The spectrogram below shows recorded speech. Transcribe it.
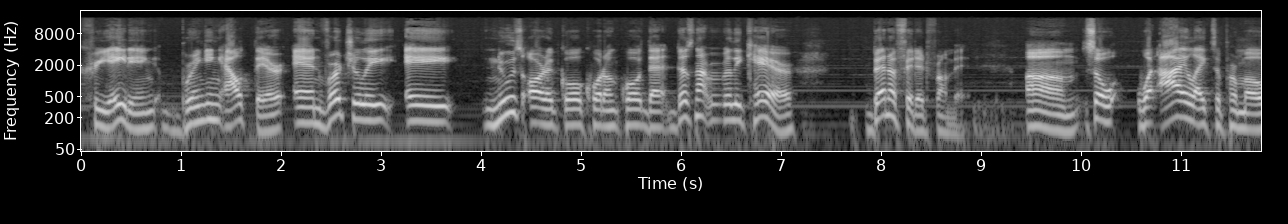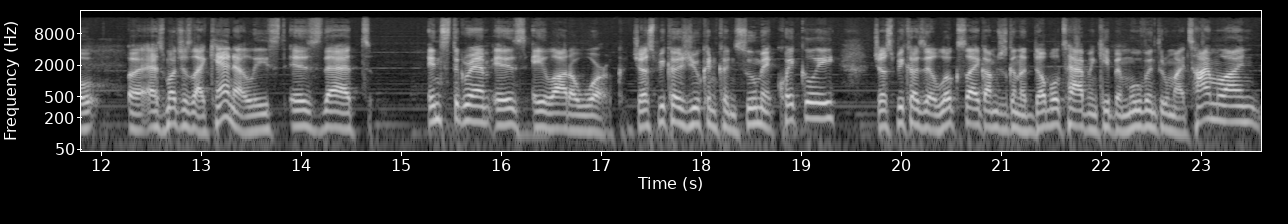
creating, bringing out there, and virtually a news article, quote unquote, that does not really care, benefited from it. Um, so, what I like to promote, uh, as much as I can at least, is that Instagram is a lot of work. Just because you can consume it quickly, just because it looks like I'm just gonna double tap and keep it moving through my timeline,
